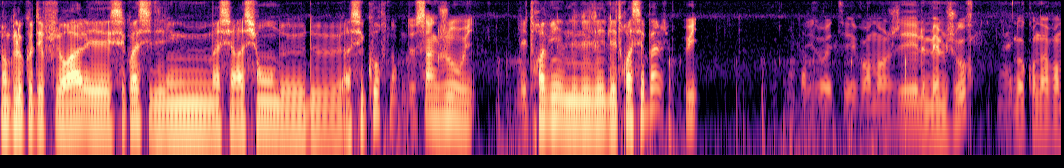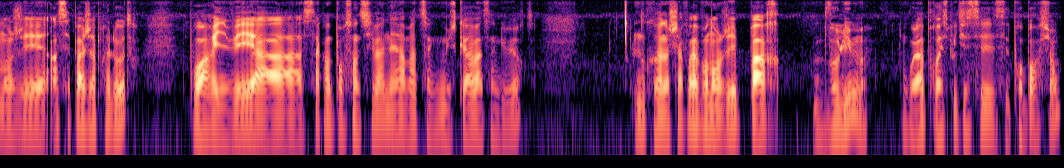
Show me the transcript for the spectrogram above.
Donc le côté floral, et c'est quoi? C'est une macération de, de- assez courte, non? De 5 jours, oui. les trois, les, les- les trois cépages? Ils ont été vendangés le même jour. Ouais. Donc on a vendangé un cépage après l'autre pour arriver à 50% de sylvaner, 25 muscat, 25 gewürz. Donc on a à chaque fois vendangé par volume. Donc voilà, pour respecter ces- cette proportion.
